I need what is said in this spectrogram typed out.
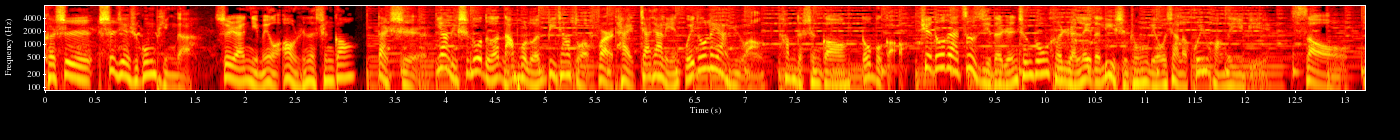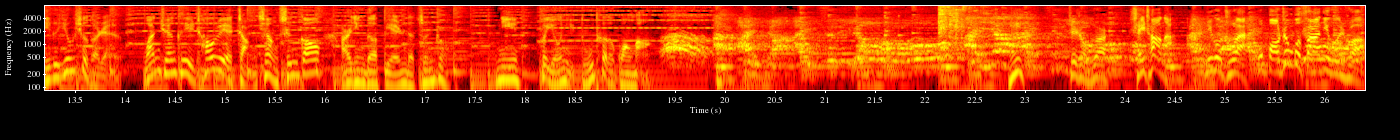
可是世界是公平的，虽然你没有傲人的身高，但是亚里士多德、拿破仑、毕加索、伏尔泰、加加林、维多利亚女王，他们的身高都不高，却都在自己的人生中和人类的历史中留下了辉煌的一笔。So，一个优秀的人完全可以超越长相、身高而赢得别人的尊重。你会有你独特的光芒。哎呀，爱自由！哎呀，嗯，这首歌谁唱的？你给我出来，我保证不撒你！我跟你说。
